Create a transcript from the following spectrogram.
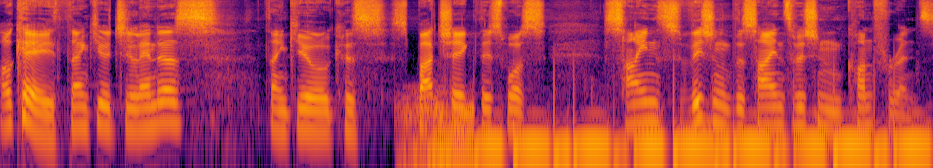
Okay, thank you, Jill Enders. Thank you, Chris Spacek. This was Science Vision, the Science Vision Conference.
